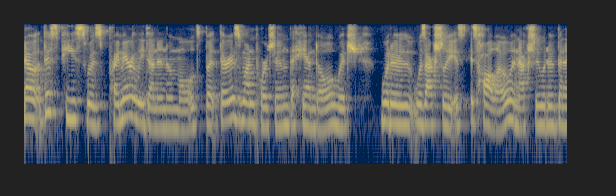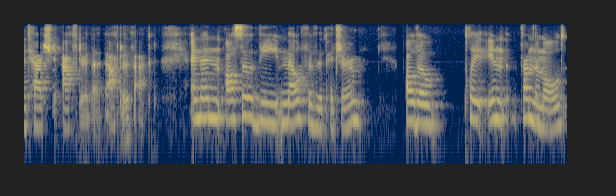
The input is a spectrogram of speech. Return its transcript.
Now, this piece was primarily done in a mold, but there is one portion, the handle, which would have, was actually is, is hollow and actually would have been attached after the after the fact. And then also the mouth of the pitcher, although plate in from the mold,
